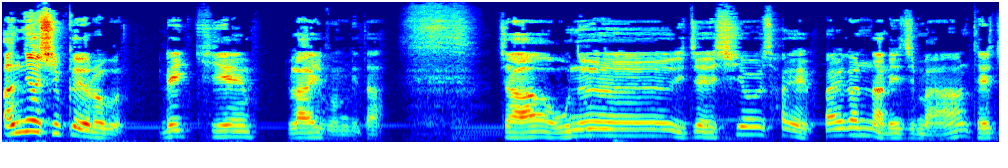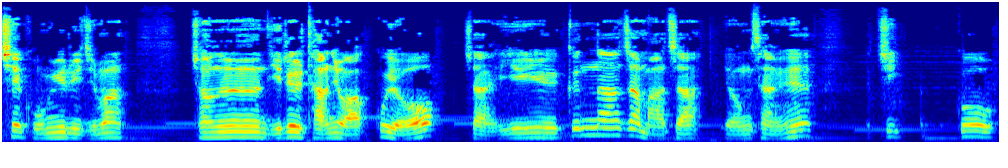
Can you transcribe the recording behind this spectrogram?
안녕하십니까 여러분. 레이키엠 라이브입니다. 자 오늘 이제 10월 4일 빨간 날이지만 대체 공휴일이지만 저는 일을 다녀왔고요. 자 일 끝나자마자 영상을 찍고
